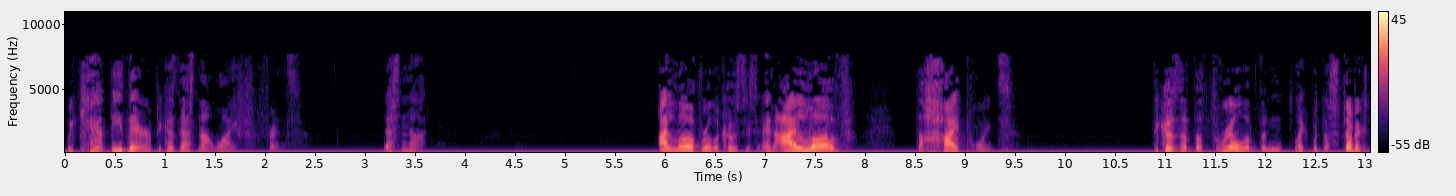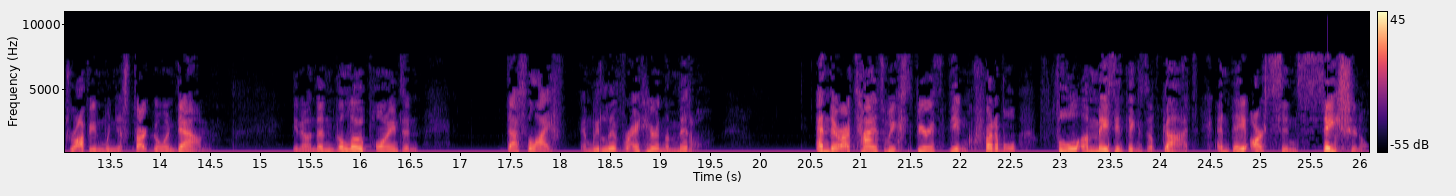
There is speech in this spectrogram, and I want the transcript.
We can't be there because that's not life, friends. That's not. I love roller coasters and I love the high points because of the thrill of the, like with the stomach dropping when you start going down, you know, and then the low point and that's life. And we live right here in the middle. And there are times we experience the incredible, full, amazing things of God and they are sensational.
